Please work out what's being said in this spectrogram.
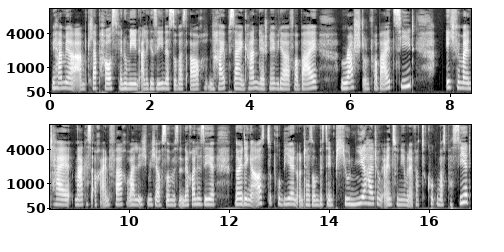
wir haben ja am Clubhouse-Phänomen alle gesehen, dass sowas auch ein Hype sein kann, der schnell wieder vorbei rusht und vorbeizieht. Ich für meinen Teil mag es auch einfach, weil ich mich auch so ein bisschen in der Rolle sehe, neue Dinge auszuprobieren und da so ein bisschen Pionierhaltung einzunehmen und einfach zu gucken, was passiert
